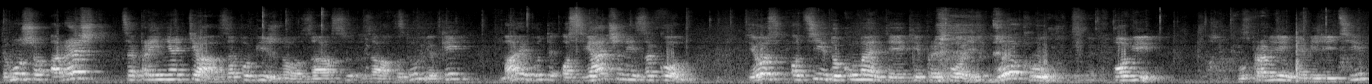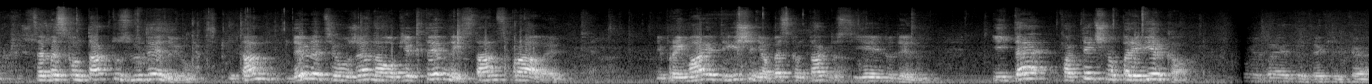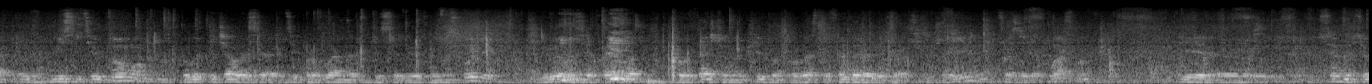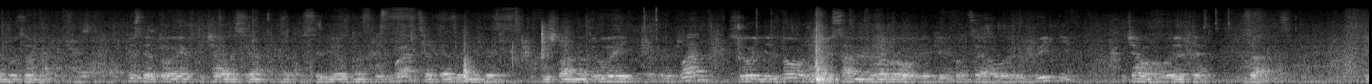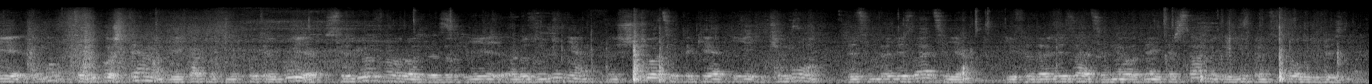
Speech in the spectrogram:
Тому що арешт це прийняття запобіжного заходу, який має бути освячений законом. І ось оці документи, які приходять в округ, в повіт, управління міліції, це без контакту з людиною. І там дивляться вже на об'єктивний стан справи і приймають рішення без контакту з цією людиною. І йде фактично перевірка. Пам'ятаєте, декілька місяців тому коли почалися ці проблеми такі серйозні на сході, з'явилася теза про те, що необхідно провести федералізацію України. Це буде класно. І е, все на цьому замовчує. Після того, як почалася серйозна стрільба, ця теза ніби пішла на другий план. Сьогодні знову ж той самий Лавров, який про це говорив у квітні, почав говорити зараз. І ну, це також тема, яка потребує серйозного розгляду і розуміння, що це таке і чому децентралізація і федералізація не одне і те ж саме, і вони принципово відрізняються.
